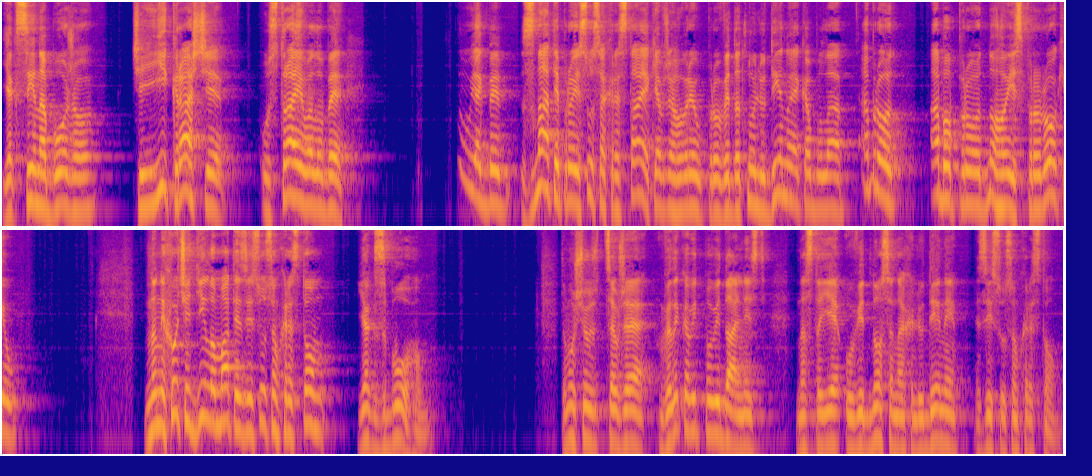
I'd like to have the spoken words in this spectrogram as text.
як Сина Божого, чи її краще устраювало би ну, якби знати про Ісуса Христа, як я вже говорив, про видатну людину, яка була, або, або про одного із пророків, але не хоче діло мати з Ісусом Христом як з Богом. Тому що це вже велика відповідальність настає у відносинах людини з Ісусом Христом.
